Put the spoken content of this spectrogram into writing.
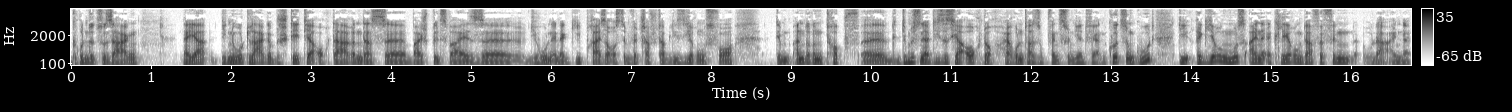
Gründe zu sagen, naja, die Notlage besteht ja auch darin, dass äh, beispielsweise die hohen Energiepreise aus dem Wirtschaftsstabilisierungsfonds dem anderen Topf, äh, die müssen ja dieses Jahr auch noch herunter subventioniert werden. Kurz und gut, die Regierung muss eine Erklärung dafür finden oder eine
